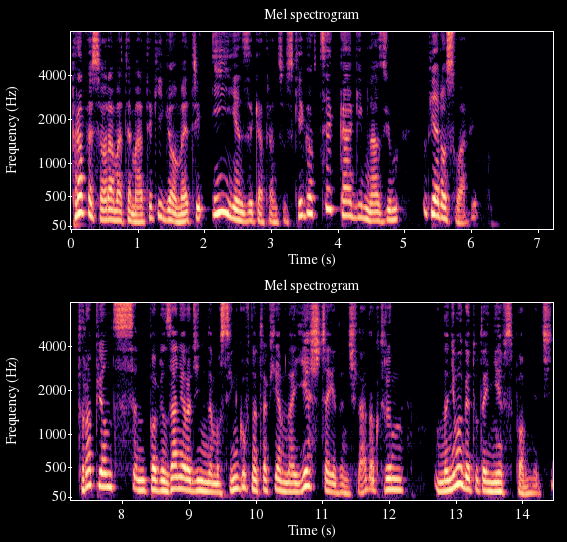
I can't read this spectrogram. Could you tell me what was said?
profesora matematyki, geometrii i języka francuskiego w CK Gimnazjum w Jarosławiu. Tropiąc powiązania rodzinne Mossingów, natrafiłem na jeszcze jeden ślad, o którym no nie mogę tutaj nie wspomnieć,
